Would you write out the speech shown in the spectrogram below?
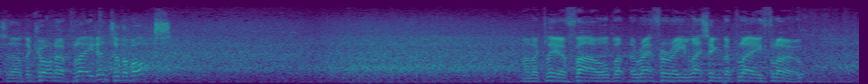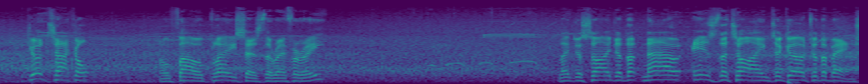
So uh, the corner played into the box. And a clear foul, but the referee letting the play flow. Good tackle. Oh, foul play, says the referee. They've decided that now is the time to go to the bench.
